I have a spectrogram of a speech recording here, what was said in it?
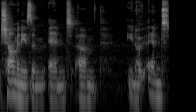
shamanism and um, you know and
